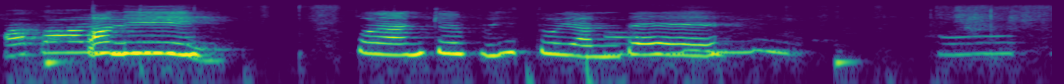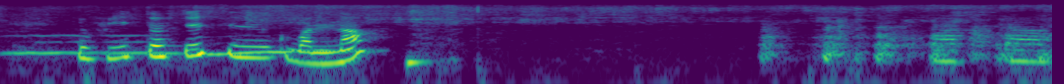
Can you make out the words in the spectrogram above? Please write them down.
사나이. 아니. 왜 안 돼 부시돌이 안 돼. 이거 부시돌 쓸 수 있는 거 맞나? 맞다.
